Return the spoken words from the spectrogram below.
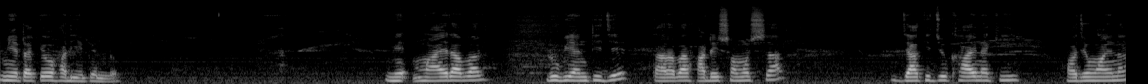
মেয়েটাকেও হারিয়ে ফেলল। মায়ের আবার, রুবি আন্টি যে, তার আবার হার্টের সমস্যা। যা কিছু খায় নাকি হজম হয় না,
